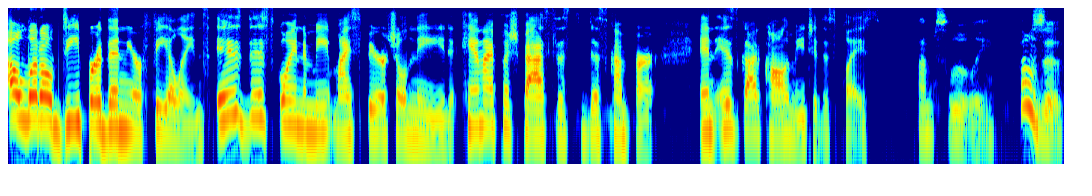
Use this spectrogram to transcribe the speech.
a little deeper than your feelings. Is this going to meet my spiritual need? Can I push past this discomfort? And is God calling me to this place? Absolutely. That was a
